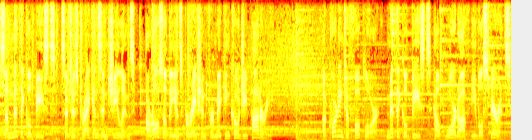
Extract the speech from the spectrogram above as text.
Some mythical beasts, such as dragons and qilins, are also the inspiration for making Koji pottery. According to folklore, mythical beasts help ward off evil spirits.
